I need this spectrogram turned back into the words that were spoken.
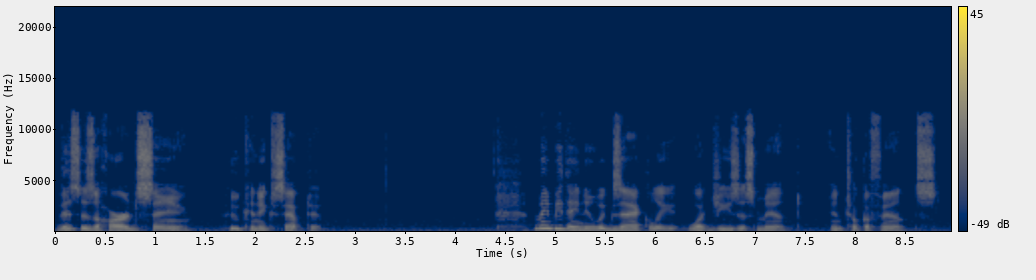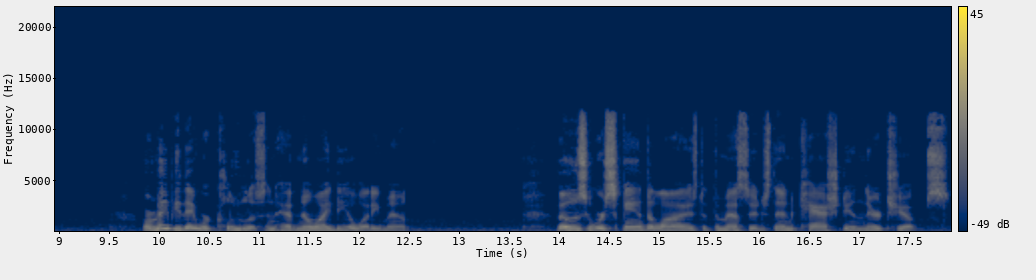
This is a hard saying. Who can accept it? Maybe they knew exactly what Jesus meant and took offense. Or maybe they were clueless and had no idea what he meant. Those who were scandalized at the message then cashed in their chips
